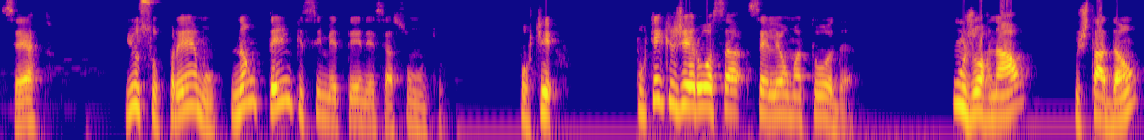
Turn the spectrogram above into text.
Certo? E o Supremo não tem que se meter nesse assunto. Porque por que, que gerou essa celeuma toda? Um jornal, o Estadão,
